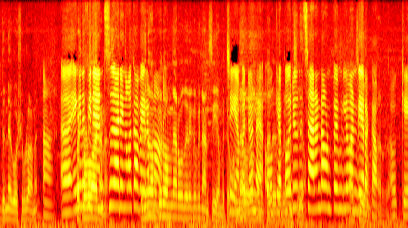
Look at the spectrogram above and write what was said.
ഇത് നെഗോഷ്യബിൾ ആണ്. ഫിനാൻസ് കാര്യങ്ങളൊക്കെ നമുക്ക് ഒരു ഒന്നര അറുപത് വരെയൊക്കെ ഫിനാൻസ് ചെയ്യാൻ പറ്റും. ചെയ്യാൻ ഒന്നേ പറ്റും അല്ലേ? ഓക്കെ. അപ്പൊ ഒരു നിസ്സാരം ഡൗൺ പേയ്മെന്റിൽ വണ്ടി ഇറക്കാം. ഓക്കെ.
